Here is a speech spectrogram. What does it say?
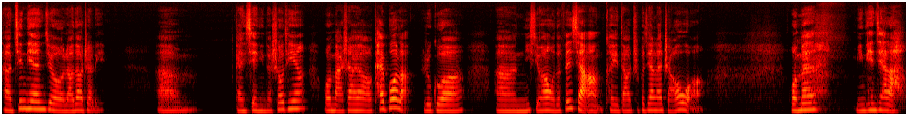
那今天就聊到这里，嗯，感谢你的收听，我马上要开播了。如果嗯你喜欢我的分享，可以到直播间来找我。我们明天见了。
